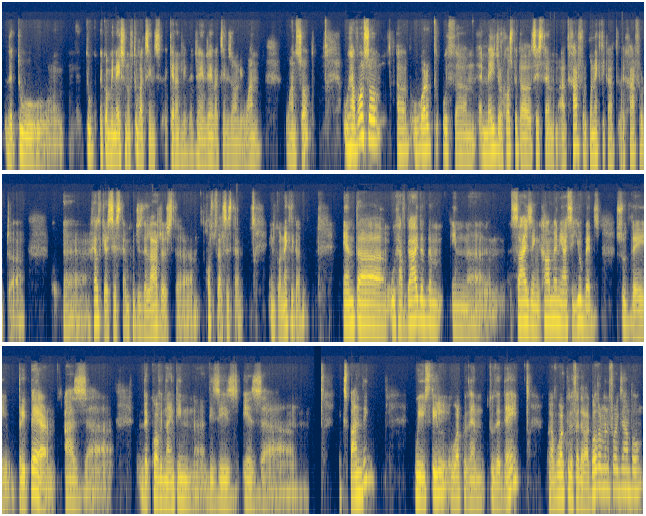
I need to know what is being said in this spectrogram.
the two two, a combination of two vaccines. Currently, the J&J vaccine is only one, one shot. We have also uh, worked with um, a major hospital system at Hartford, Connecticut, the Hartford uh, uh, healthcare system, which is the largest uh, hospital system in Connecticut. And uh, we have guided them in uh, sizing how many ICU beds should they prepare as uh, the COVID-19 uh, disease is uh, expanding. We still work with them to the day. We have worked with the federal government, for example,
